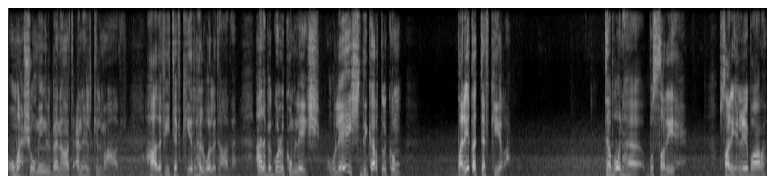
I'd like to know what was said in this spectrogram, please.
ومحشومين البنات عن هالكلمة هذه. هذا في تفكير هالولد هذا. أنا بقول لكم ليش وليش ذكرت لكم طريقة تفكيره. تبونها بالصريح بصريح العبارة.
